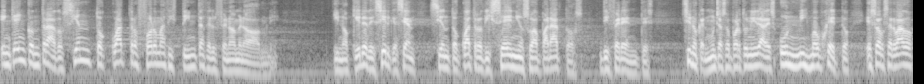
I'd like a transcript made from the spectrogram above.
en que ha encontrado 104 formas distintas del fenómeno ovni. Y no quiere decir que sean 104 diseños o aparatos diferentes, sino que en muchas oportunidades un mismo objeto es observado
